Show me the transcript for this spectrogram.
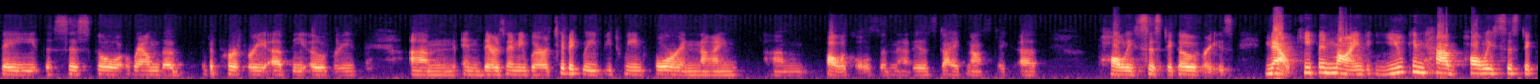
They, the cysts go around the, the periphery of the ovaries. Um, and there's anywhere typically between four and nine um, follicles, and that is diagnostic of polycystic ovaries. Now, keep in mind, you can have polycystic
